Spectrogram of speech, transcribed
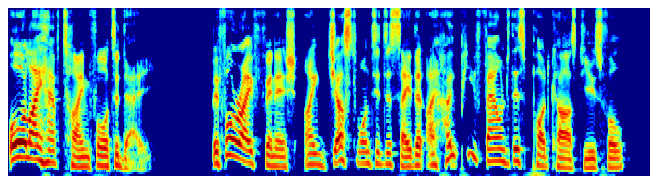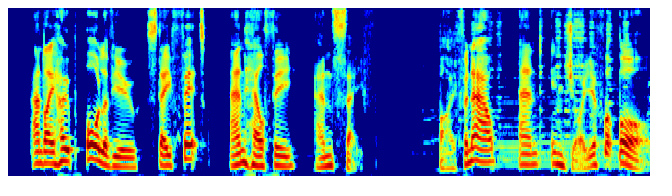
all I have time for today. Before I finish, I just wanted to say that I hope you found this podcast useful, and I hope all of you stay fit and healthy and safe. Bye for now, and enjoy your football.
